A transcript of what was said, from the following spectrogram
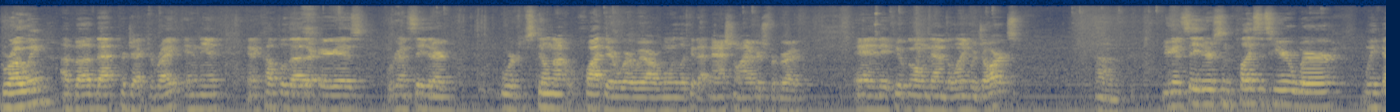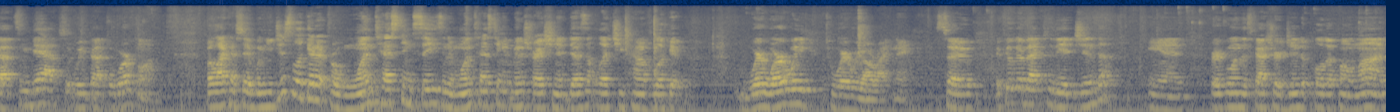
growing above that projected rate. And then in a couple of the other areas, we're gonna see that our, we're still not quite there where we are when we look at that national average for growth. And if you're going down to language arts, um, you're gonna see there's some places here where we've got some gaps that we've got to work on. But like I said, when you just look at it for one testing season and one testing administration, it doesn't let you kind of look at where were we to where we are right now. So if you'll go back to the agenda, and for everyone that's got your agenda pulled up online,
